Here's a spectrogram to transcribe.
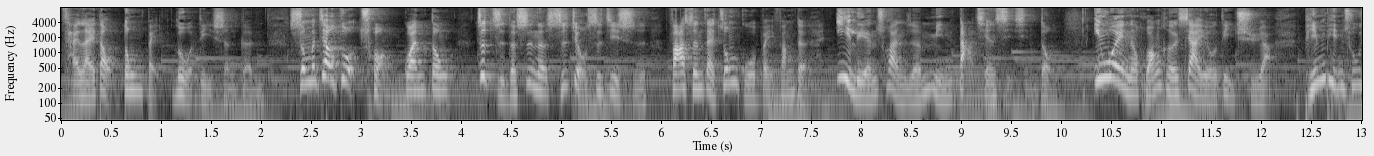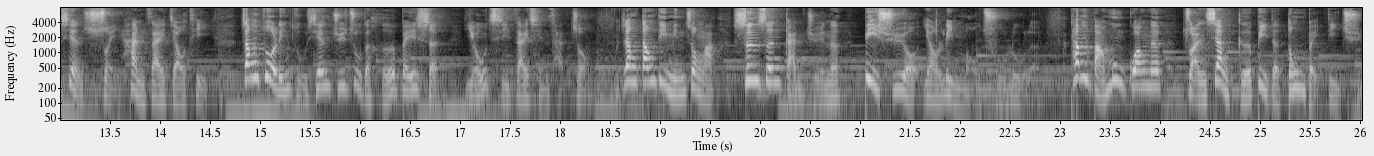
才来到东北落地生根。什么叫做闯关东？这指的是呢，十九世纪时发生在中国北方的一连串人民大迁徙行动。因为呢，黄河下游地区啊，频频出现水旱灾交替，张作霖祖先居住的河北省尤其灾情惨重，让当地民众啊，深深感觉呢，必须有要另谋出路了。他们把目光呢，转向隔壁的东北地区。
